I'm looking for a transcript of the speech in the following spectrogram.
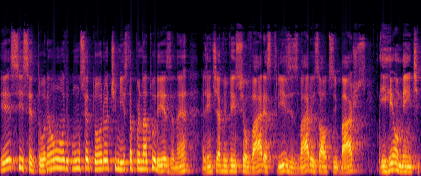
Esse setor é um, um, setor otimista por natureza, né? A gente já vivenciou várias crises, vários altos e baixos, e realmente,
